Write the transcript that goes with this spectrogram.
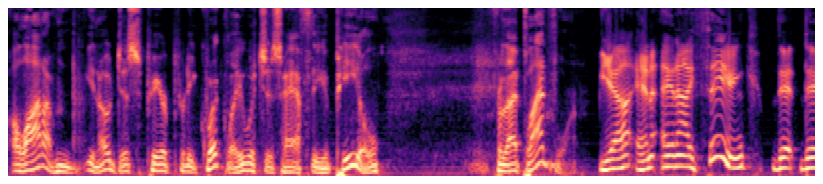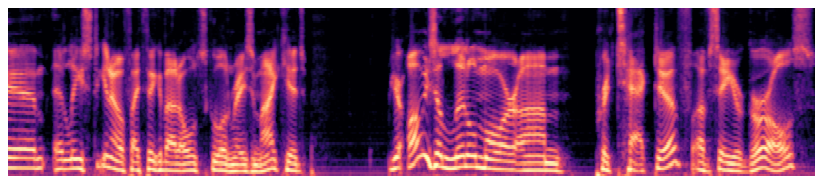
a lot of them, you know, disappear pretty quickly, which is half the appeal for that platform. Yeah, and and I think that the at least you know if I think about old school and raising my kids, you're always a little more um, protective of say your girls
